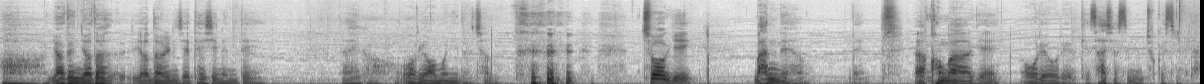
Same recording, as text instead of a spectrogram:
아 여든 여덟 여덟 이제 되시는데 아이고 우리 어머니도 참 추억이 많네요. 네. 아, 건강하게 오래오래 이렇게 사셨으면 좋겠습니다.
